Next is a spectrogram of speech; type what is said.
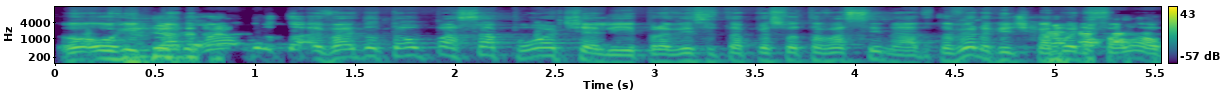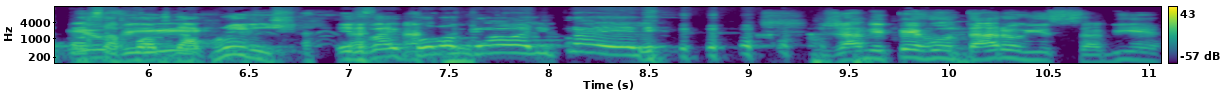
O, o Ricardo vai adotar, vai adotar o passaporte ali para ver se a pessoa está vacinada. Tá vendo que a gente acabou de falar? O passaporte da British? Ele vai colocar ali para ele. Já me perguntaram isso, sabia?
